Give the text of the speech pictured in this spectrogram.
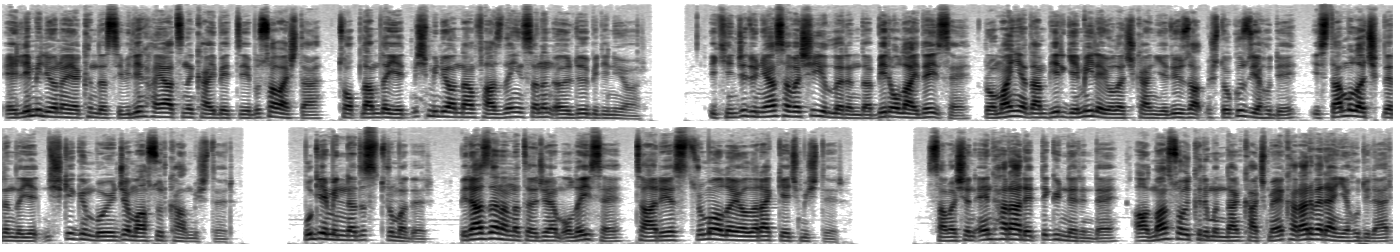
50 milyona yakın da sivilin hayatını kaybettiği bu savaşta toplamda 70 milyondan fazla insanın öldüğü biliniyor. İkinci Dünya Savaşı yıllarında bir olayda ise Romanya'dan bir gemiyle yola çıkan 769 Yahudi İstanbul açıklarında 72 gün boyunca mahsur kalmıştır. Bu geminin adı Struma'dır. Birazdan anlatacağım olay ise tarihe Struma olayı olarak geçmiştir. Savaşın en hararetli günlerinde Alman soykırımından kaçmaya karar veren Yahudiler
